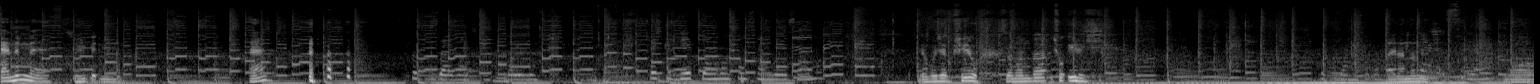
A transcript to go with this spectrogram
Kendin mi? Sucuk ekmeği. He? Çok güzel aşkım. Bayıldım. Keşke diyette olmasan sen de yesen ama Yapacak bir şey yok. Zamanında çok iyiydik. Ayrandan da Bir iç. Oo,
